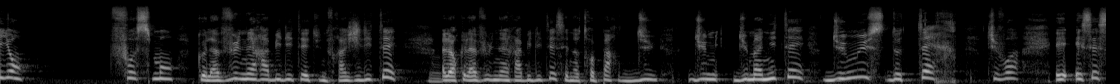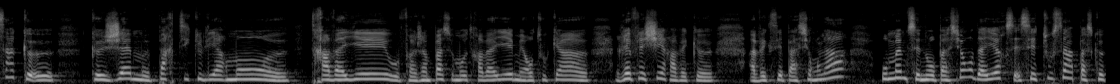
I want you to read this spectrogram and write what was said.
croyant faussement que la vulnérabilité est une fragilité, alors que la vulnérabilité, c'est notre part du- du- d'humanité, d'humus, de terre, tu vois. Et, et c'est ça que, que j'aime particulièrement euh, travailler, ou, enfin, j'aime pas ce mot travailler, mais en tout cas euh, réfléchir avec, euh, avec ces patients-là, ou même ces non-patients d'ailleurs, c'est c'est tout ça, parce qu'il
